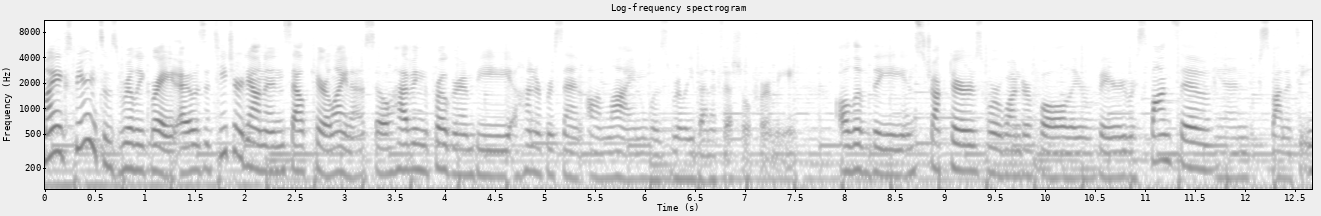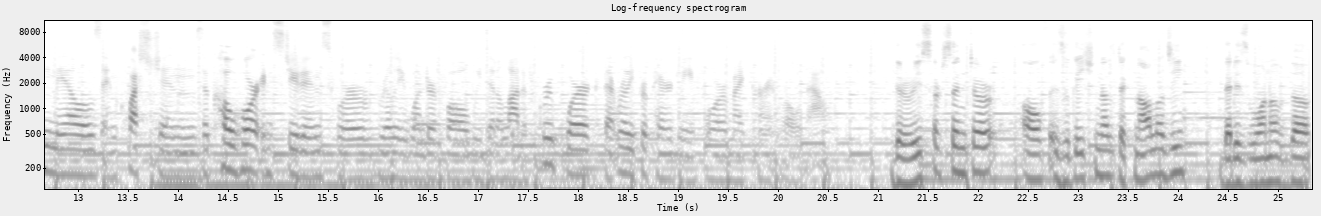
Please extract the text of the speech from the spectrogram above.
My experience was really great. I was a teacher down in South Carolina, so having the program be 100% online was really beneficial for me. All of the instructors were wonderful. They were very responsive and responded to emails and questions. The cohort and students were really wonderful. We did a lot of group work that really prepared me for my current role now. The Research Center of Educational Technology, that is one of the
